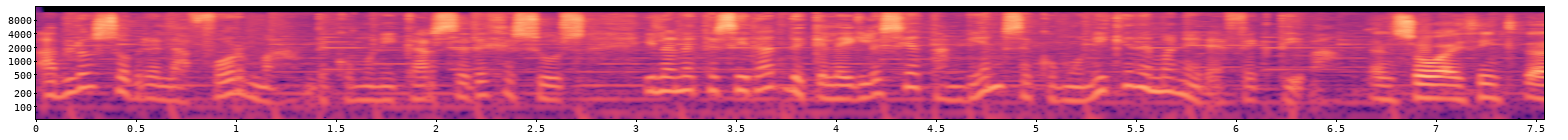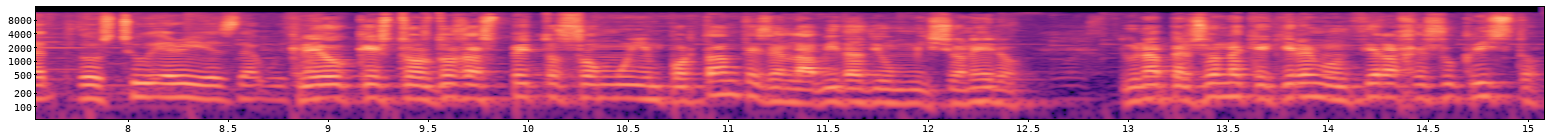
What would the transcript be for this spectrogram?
habló sobre la forma de comunicarse de Jesús y la necesidad de que la Iglesia también se comunique de manera efectiva. And so I think that those two areas that we Creo que estos dos aspectos son muy importantes en la vida de un misionero, de una persona que quiere anunciar a Jesucristo,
